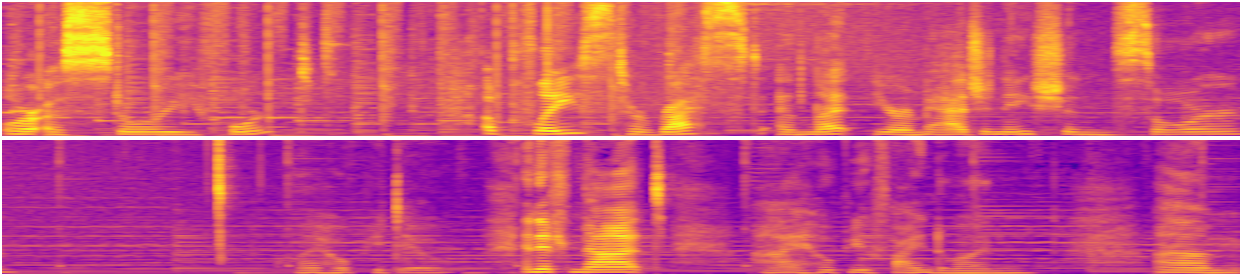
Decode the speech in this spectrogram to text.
Or a story fort? A place to rest and let your imagination soar? Well, I hope you do. And if not, I hope you find one. Um,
